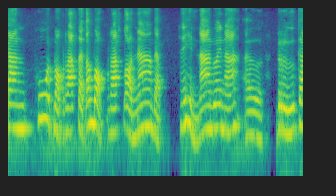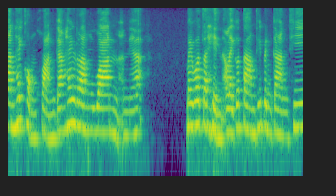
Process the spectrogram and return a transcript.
การพูดบอกรักแต่ต้องบอกรักต่อหน้าแบบให้เห็นหน้าด้วยนะ เออ หรือการให้ของขวัญการให้รางวัล อันเนี้ยไม่ว่าจะเห็นอะไรก็ตามที่เป็นการที่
